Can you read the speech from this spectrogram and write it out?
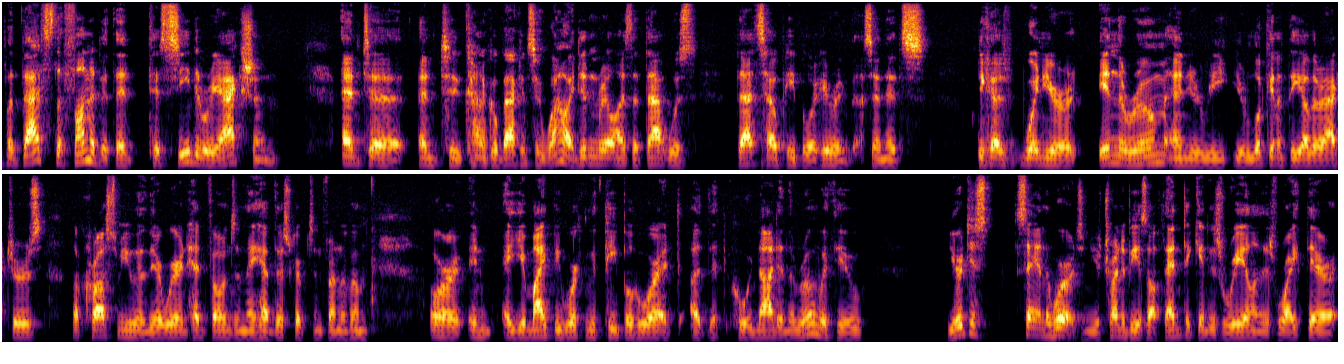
but that's the fun of it that to see the reaction and to and to kind of go back and say, wow, I didn't realize that that was that's how people are hearing this, and it's because when you're in the room and you're re, you're looking at the other actors across from you and they're wearing headphones and they have their scripts in front of them, or in, you might be working with people who are at, uh, who are not in the room with you. You're just saying the words and you're trying to be as authentic and as real and as right there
